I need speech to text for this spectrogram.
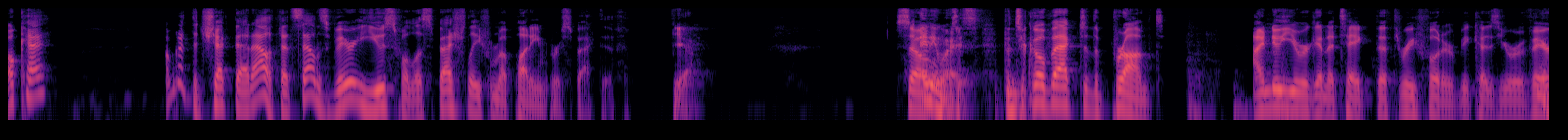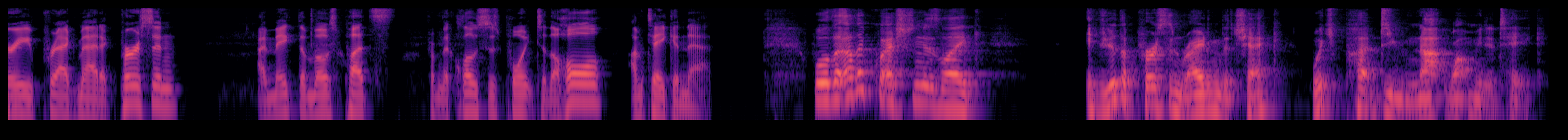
Okay. I'm going to have to check that out. That sounds very useful, especially from a putting perspective. Yeah. So, Anyways, to, to go back to the prompt, I knew you were going to take the three footer because you're a very pragmatic person. I make the most putts from the closest point to the hole. I'm taking that. Well, the other question is like, if you're the person writing the check, which putt do you not want me to take?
